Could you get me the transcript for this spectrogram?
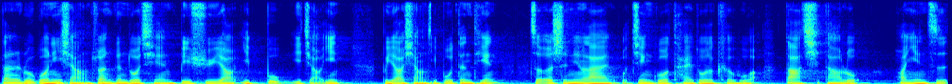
但是如果你想赚更多钱，必须要一步一脚印，不要想一步登天。这二十年来，我见过太多的客户啊，大起大落。换言之，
